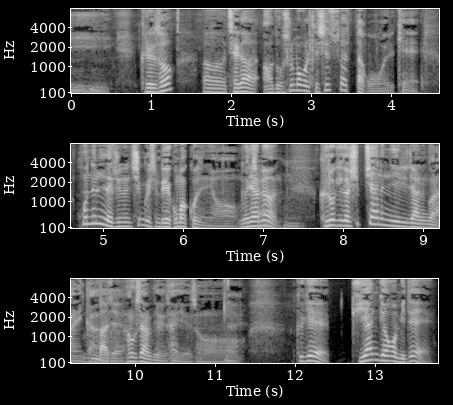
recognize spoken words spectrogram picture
음. 그래서 어 제가 아, 너 술 먹을 때 실수했다고 이렇게 혼을 내주는 친구 있으면 되게 고맙거든요. 왜냐하면. 음. 그러기가 쉽지 않은 일이라는 걸 아니까. 음, 맞아요. 한국 사람들 사이에서. 네. 그게 귀한 경험이돼, 어,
